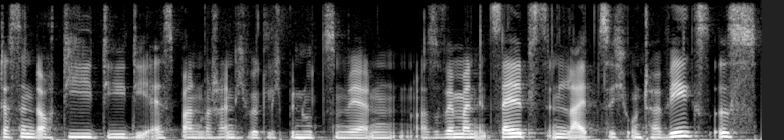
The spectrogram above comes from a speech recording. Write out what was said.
Das sind auch die, die die S-Bahn wahrscheinlich wirklich benutzen werden. Also wenn man selbst in Leipzig unterwegs ist,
